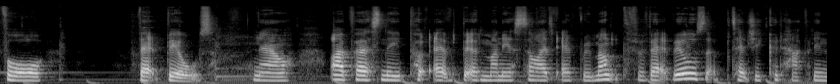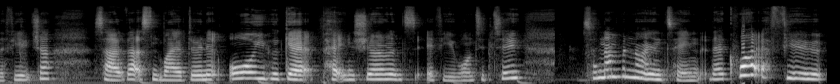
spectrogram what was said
for vet bills. Now, I personally put a bit of money aside every month for vet bills that potentially could happen in the future. So that's the way of doing it. Or you could get pet insurance if you wanted to. So number 19, there are quite a few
